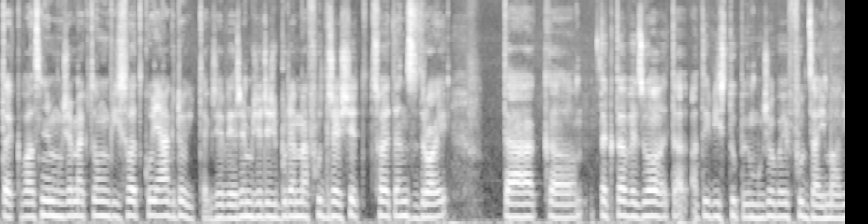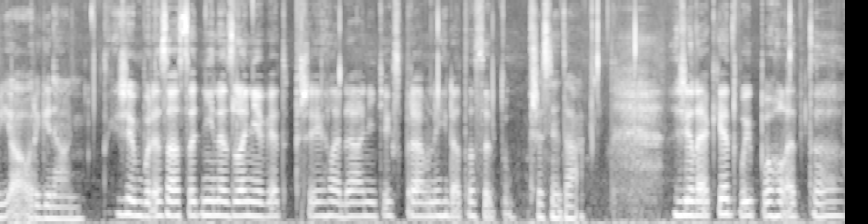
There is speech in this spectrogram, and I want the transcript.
tak vlastně můžeme k tomu výsledku nějak dojít. Takže věřím, že když budeme furt řešit, co je ten zdroj, tak, eh, tak ta vizualita a ty výstupy můžou být furt zajímavý a originální. Takže bude zásadní nezlenivět při hledání těch správných datasetů. Přesně tak. Žil, jak je tvůj pohled eh,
